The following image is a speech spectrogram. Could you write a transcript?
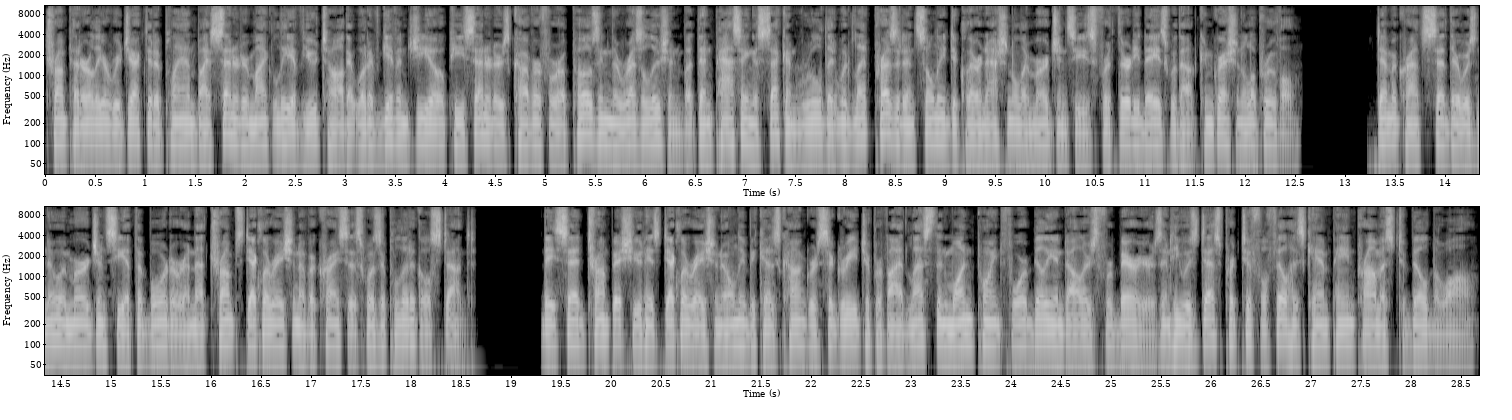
Trump had earlier rejected a plan by Senator Mike Lee of Utah that would have given GOP senators cover for opposing the resolution but then passing a second rule that would let presidents only declare national emergencies for 30 days without congressional approval. Democrats said there was no emergency at the border and that Trump's declaration of a crisis was a political stunt. They said Trump issued his declaration only because Congress agreed to provide less than $1.4 billion for barriers and he was desperate to fulfill his campaign promise to build the wall.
